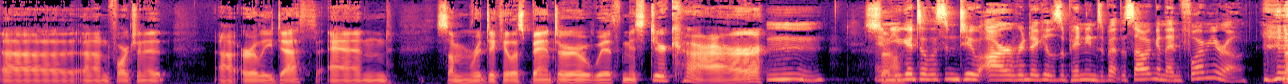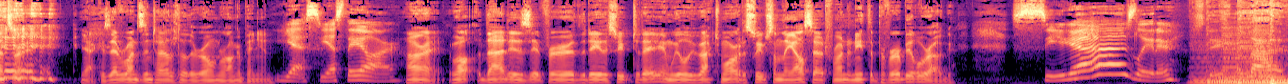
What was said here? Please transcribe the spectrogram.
uh, an unfortunate uh, early death, and some ridiculous banter with Mister Carr. So. And you get to listen to our ridiculous opinions about the song and then form your own. That's right. Yeah, because everyone's entitled to their own wrong opinion. Yes, yes, they are. All right. Well, that is it for the daily sweep today, and we'll be back tomorrow to sweep something else out from underneath the proverbial rug. See you guys later. Staying alive.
